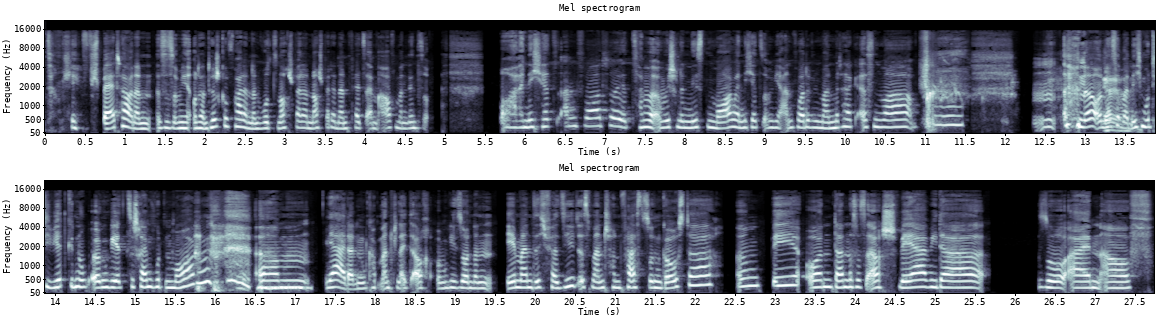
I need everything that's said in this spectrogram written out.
okay, später. Und dann ist es irgendwie unter den Tisch gefallen und dann wurde es noch später, noch später, dann fällt es einem auf und man denkt so, oh, wenn ich jetzt antworte, jetzt haben wir irgendwie schon den nächsten Morgen, wenn ich jetzt irgendwie antworte, wie mein Mittagessen war, ne, und Ja, ist ja. aber nicht motiviert genug, irgendwie jetzt zu schreiben, guten Morgen. ähm, ja, dann kommt man vielleicht auch irgendwie so, und dann, ehe man sich versieht, ist man schon fast so ein Ghoster irgendwie. Und dann ist es auch schwer, wieder so ein auf,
